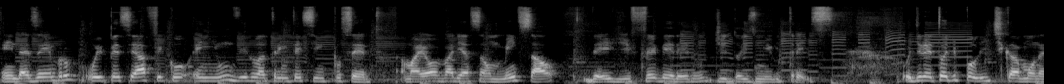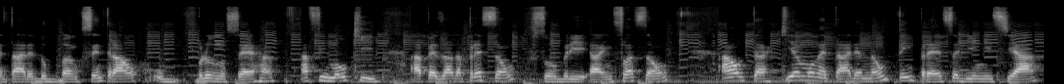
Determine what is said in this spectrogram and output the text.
Em dezembro, o IPCA ficou em 1,35%, a maior variação mensal desde fevereiro de 2003. O diretor de política monetária do Banco Central, o Bruno Serra, afirmou que, apesar da pressão sobre a inflação, a autarquia monetária não tem pressa de iniciar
